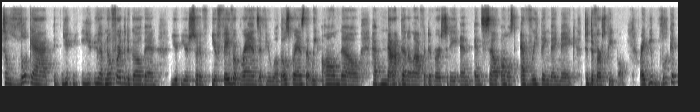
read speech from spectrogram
to look at you, you, you have no further to go than your, your sort of your favorite brands if you will. Those brands that we all know have not done a lot for diversity and and sell almost everything they make to diverse people right? You look at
